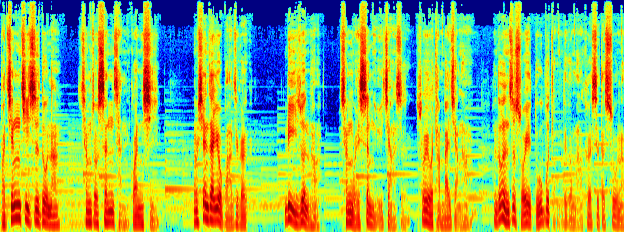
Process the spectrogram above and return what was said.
把经济制度呢称作生产关系，那么现在又把这个利润哈。称为剩余价值，所以我坦白讲哈，很多人之所以读不懂这个马克思的书呢，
